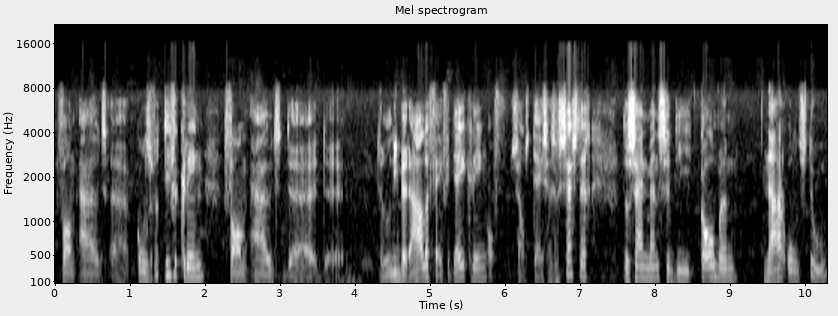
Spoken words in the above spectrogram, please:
vanuit uh, conservatieve kring, vanuit de, de, de liberale VVD-kring of zelfs D66. Er zijn mensen die komen naar ons toe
